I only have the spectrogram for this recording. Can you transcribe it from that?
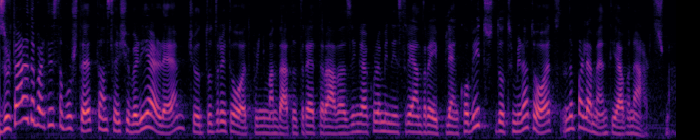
Zyrtarët e partisë në pushtet thanë se qeveria e re, që do drejtohet për një mandat të tretë radhazi nga kryeministri Andrej Plenkoviq, do të miratohet në parlament javën e ardhshme.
